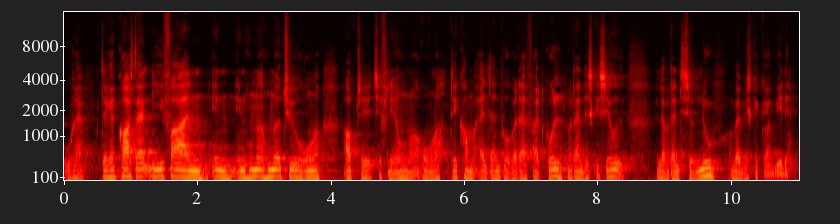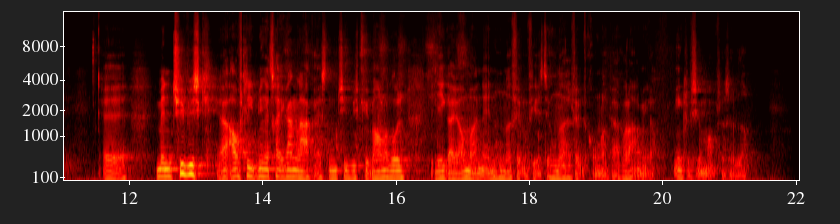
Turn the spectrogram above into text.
Uha, det kan koste alt lige fra en, en, en 100-120 kroner op til, til flere hundrede kroner. Det kommer alt an på, hvad der er for et gulv, hvordan det skal se ud, eller hvordan det ser ud nu, og hvad vi skal gøre ved det. Øh, men typisk er afslipning af tre gange lak, altså en typisk københavnergulv, det ligger i omegnen af 185-190 kroner per kvadratmeter, inklusive moms og så videre.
